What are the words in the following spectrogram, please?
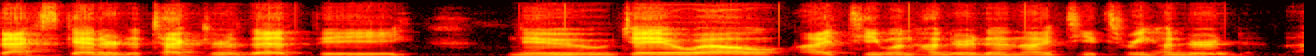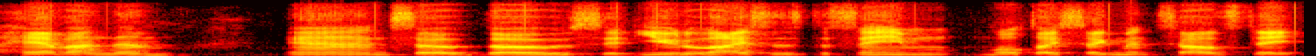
backscatter detector that the new JEOL IT100 and IT300 have on them. And so those, it utilizes the same multi-segment solid state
